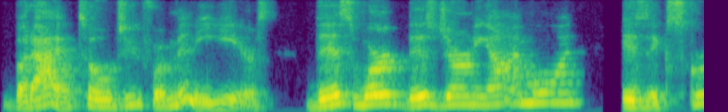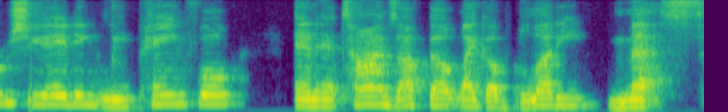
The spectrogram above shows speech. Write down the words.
but I have told you for many years this work, this journey I'm on is excruciatingly painful. And at times I felt like a bloody mess.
